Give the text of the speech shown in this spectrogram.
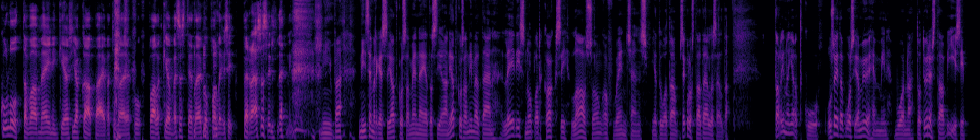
kuluttavaa meininkiä, jos joka päivä tulee joku palkkionmetsästäjä tai joku poliisi perässä silleen. Niin. Niinpä. Niin se merkeissä jatkossa menee, ja tosiaan jatkossa nimeltään Lady Snowblood 2 Love Song of Vengeance, ja tuota, se kuulostaa tällaiselta. Tarina jatkuu useita vuosia myöhemmin vuonna 1905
